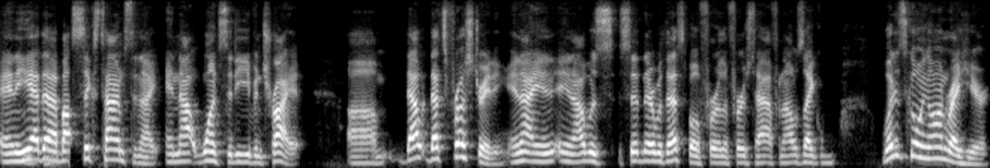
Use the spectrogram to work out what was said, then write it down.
And he had that mm-hmm. about six times tonight, and not once did he even try it. Um, that that's frustrating. And I and I was sitting there with Espo for the first half, and I was like, "What is going on right here?"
